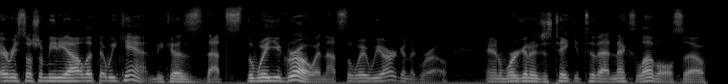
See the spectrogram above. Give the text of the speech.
every social media outlet that we can because that's the way you grow and that's the way we are going to grow. And we're going to just take it to that next level. So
